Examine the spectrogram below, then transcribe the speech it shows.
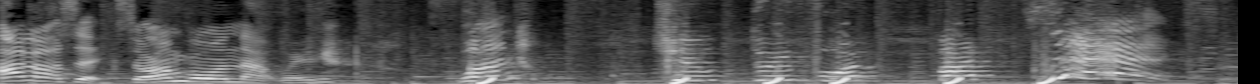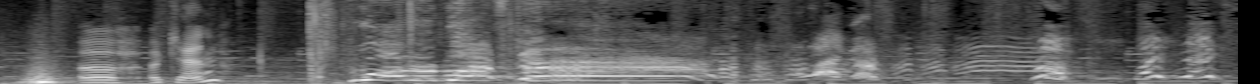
I got six, so I'm going that way. One, two, three, four, five, six! Uh, again? Water blaster! my face!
